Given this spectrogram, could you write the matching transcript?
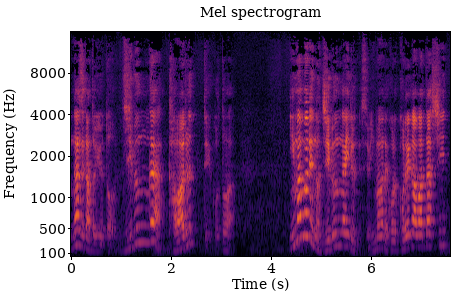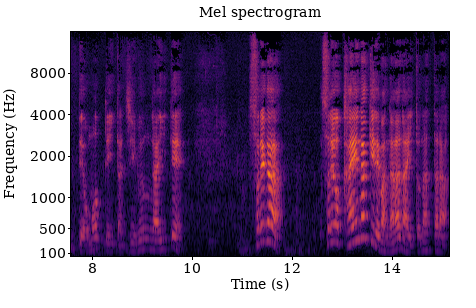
なぜかというと自分が変わるっていうことは今までの自分がいるんですよ。今までこれこれが私って思っていた自分がいてそれがそれを変えなければならないとなったら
